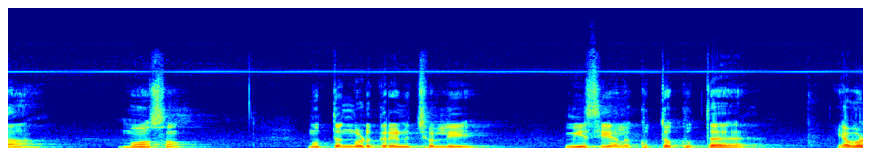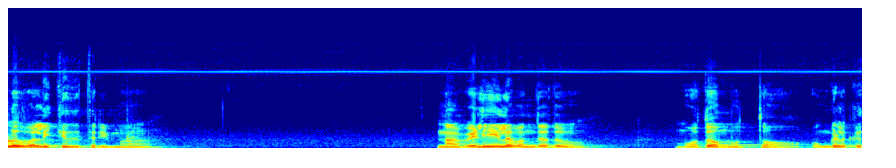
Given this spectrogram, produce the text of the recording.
தான் மோசம். முத்தம் கொடுக்குறேன்னு சொல்லி மீசையால் குத்த குத்த எவ்வளோ வலிக்குது தெரியுமா? நான் வெளியில் வந்ததும் மொத முத்தம் உங்களுக்கு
